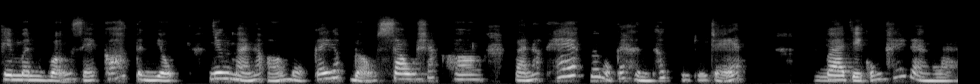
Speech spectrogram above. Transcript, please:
thì mình vẫn sẽ có tình dục nhưng mà nó ở một cái góc độ sâu sắc hơn và nó khác với một cái hình thức của tuổi trẻ. Và chị cũng thấy rằng là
